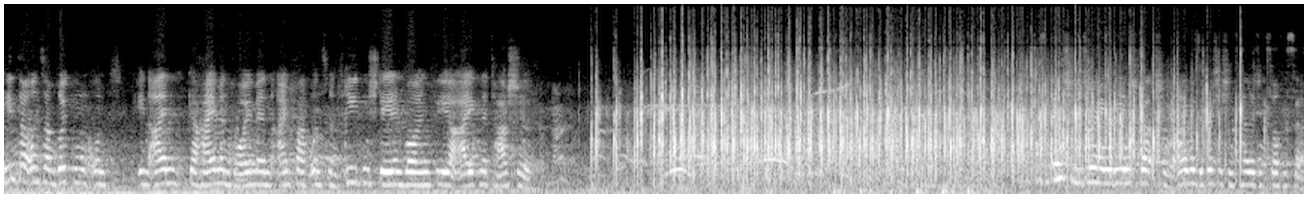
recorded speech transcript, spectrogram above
hinter unserem Rücken und in allen geheimen Räumen einfach unseren Frieden stehlen wollen für ihre eigene Tasche. As mentioned during the introduction, I was a British intelligence officer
